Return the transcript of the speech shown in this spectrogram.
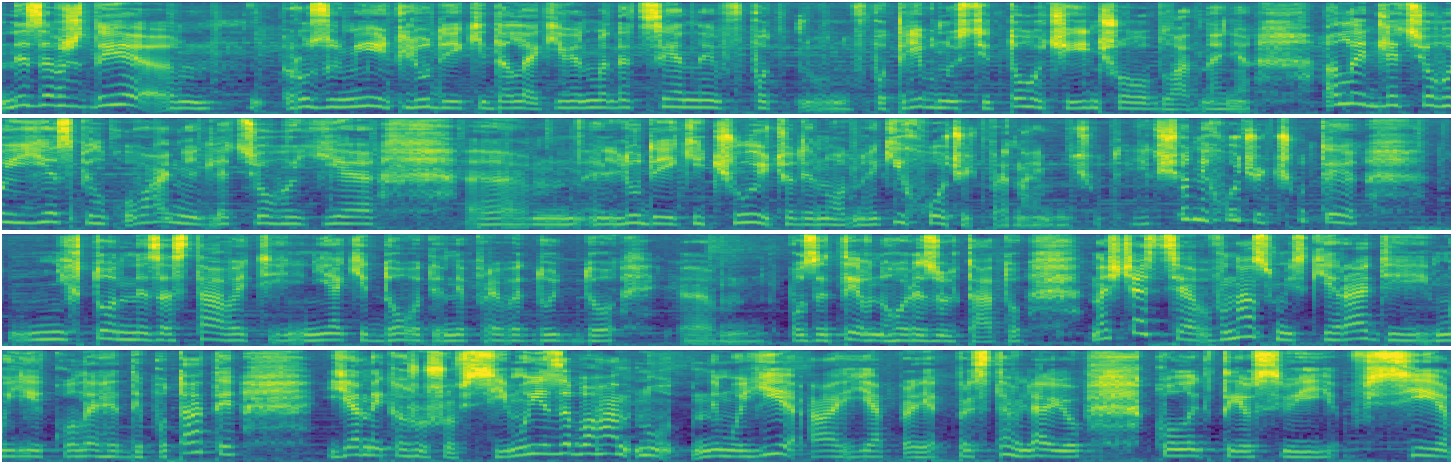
не завжди е, розуміють люди, які далекі від медицини в пот- в потрібності того чи іншого обладнання. Але для цього є спілкування, для цього є е, люди, які чують один одного, які хочуть принаймні чути. Якщо не хочуть чути, ніхто не заставить і ніякі доводи не приведуть до е, позитивного результату. На щастя, в нас в міській раді і мої колеги-депутати. Я не кажу, що всі мої забаган, ну не мої, а я як представляю колектив свій. Всі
